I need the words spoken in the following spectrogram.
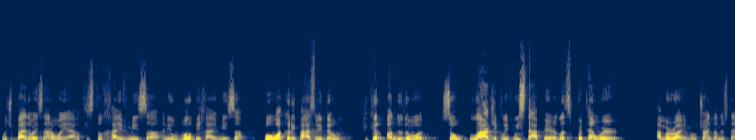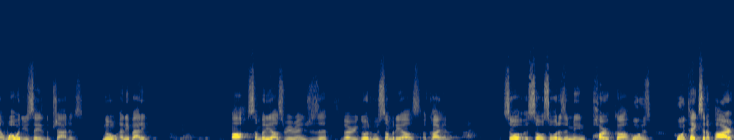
Which, by the way, it's not a way out. He's still Chayiv Misa, and he will be Chayiv Misa. But what could he possibly do? He could undo the wood. So logically, if we stop here, let's pretend we're Amarayim. We're trying to understand. What would you say the pshat is? No? Anybody? Oh, somebody else rearranges it. Very good. Who's somebody else? A kayan. So, so, so what does it mean? Parka. Who's who takes it apart?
